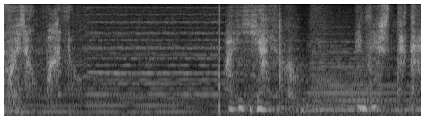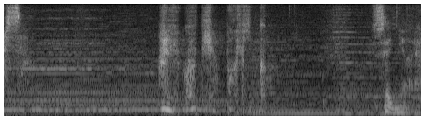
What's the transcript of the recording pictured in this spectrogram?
No era humano. Hay algo en esta casa. Algo diabólico. Señora.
